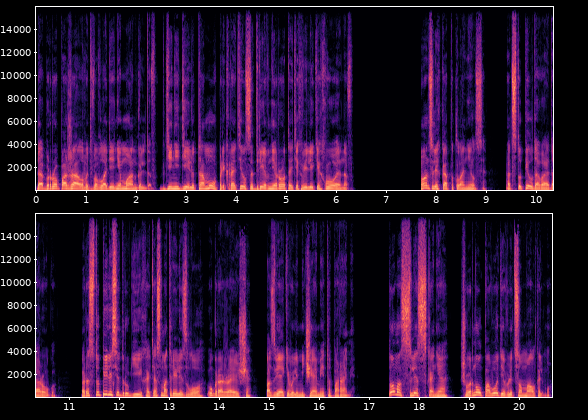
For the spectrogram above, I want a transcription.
добро пожаловать во владение Мангальдов, где неделю тому прекратился древний род этих великих воинов. Он слегка поклонился, отступил, давая дорогу. Расступились и другие, хотя смотрели зло, угрожающе, позвякивали мечами и топорами. Томас слез с коня, швырнул поводья в лицо Малкольму.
